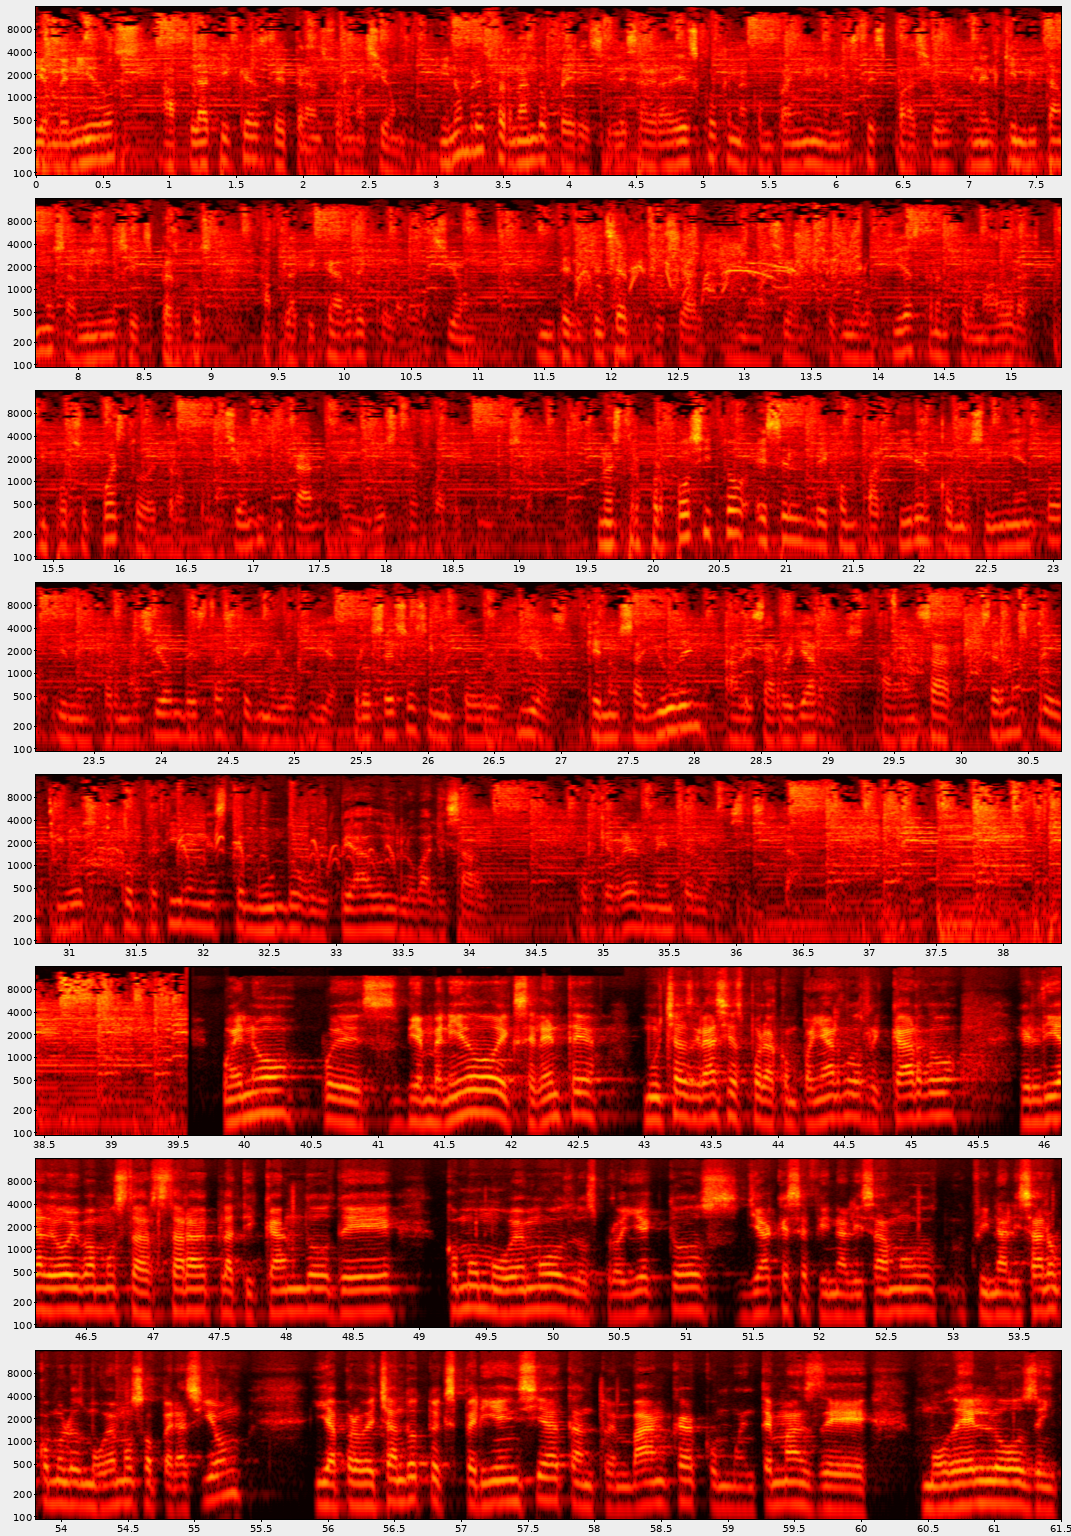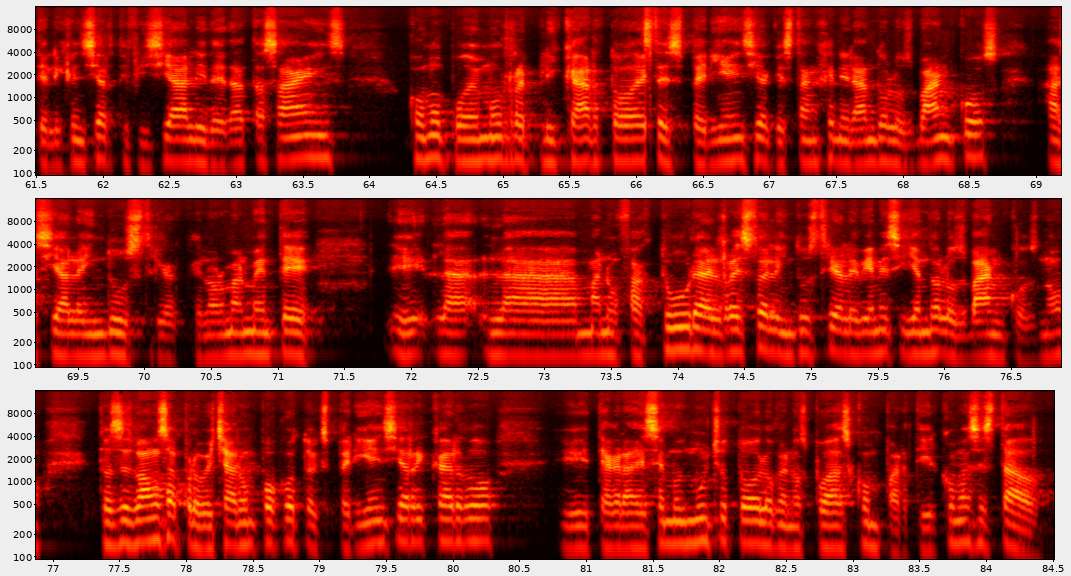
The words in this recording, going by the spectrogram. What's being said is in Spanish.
Bienvenidos a Pláticas de Transformación. Mi nombre es Fernando Pérez y les agradezco que me acompañen en este espacio en el que invitamos amigos y expertos a platicar de colaboración, inteligencia artificial, innovación, tecnologías transformadoras y por supuesto de transformación digital e industria 4.0. Nuestro propósito es el de compartir el conocimiento y la información de estas tecnologías, procesos y metodologías que nos ayuden a desarrollarnos, avanzar, ser más productivos y competir en este mundo golpeado y globalizado, porque realmente lo necesitamos. Bueno, pues bienvenido, excelente. Muchas gracias por acompañarnos, Ricardo. El día de hoy vamos a estar platicando de cómo movemos los proyectos ya que se finalizamos, finalizaron, cómo los movemos operación y aprovechando tu experiencia tanto en banca como en temas de modelos de inteligencia artificial y de data science, cómo podemos replicar toda esta experiencia que están generando los bancos hacia la industria, que normalmente eh, la, la, manufactura, el resto de la industria le viene siguiendo a los bancos, ¿no? Entonces vamos a aprovechar un poco tu experiencia, Ricardo. Eh, te agradecemos mucho todo lo que nos puedas compartir. ¿Cómo has estado?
